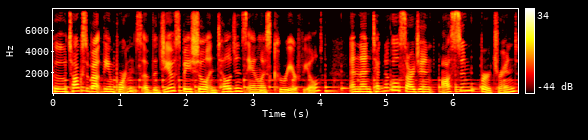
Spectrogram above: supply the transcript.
who talks about the importance of the geospatial intelligence analyst career field, and then Technical Sergeant Austin Bertrand,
